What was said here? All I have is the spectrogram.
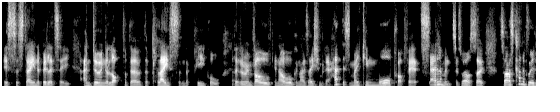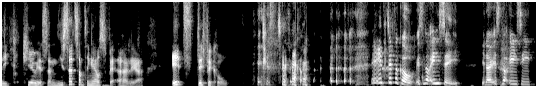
is sustainability and doing a lot for the, the place and the people that are involved in our organization. But it had this making more profits elements as well. So so I was kind of really curious. And you said something else a bit earlier. It's difficult It's difficult. it is difficult. It's not easy. You know, it's not easy.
